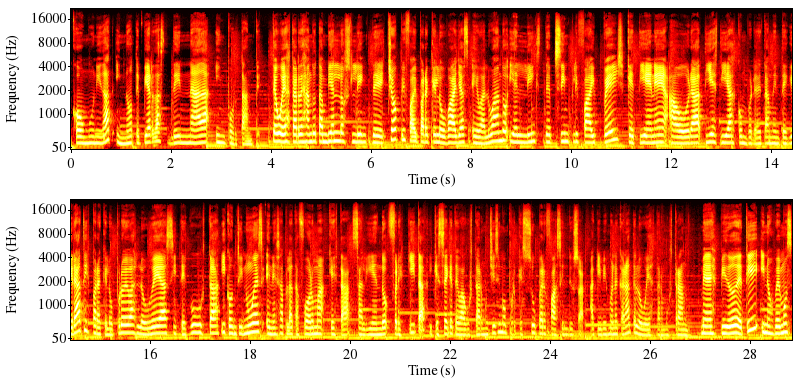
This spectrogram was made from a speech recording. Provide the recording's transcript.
comunidad y no te pierdas de nada importante. Te voy a estar dejando también los links de Shopify para que lo vayas evaluando y el link de Simplify Page que tiene ahora 10 días completamente gratis para que lo pruebas, lo veas si te gusta y continúes en esa plataforma que está saliendo fresquita y que sé que te va a gustar muchísimo porque es súper fácil de usar. Aquí mismo en el canal te lo voy a estar mostrando. Me despido de ti y nos vemos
